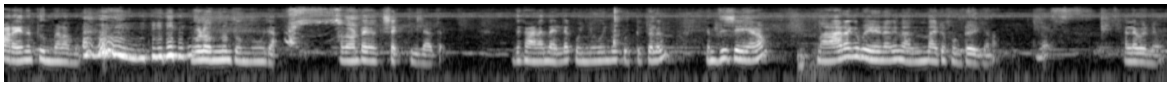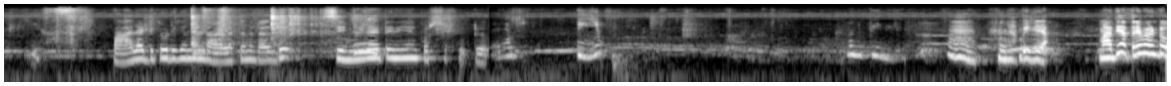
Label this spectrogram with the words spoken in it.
പറയുന്നത് തിന്നണം. ഇവളൊന്നും തിന്നൂല. അതുകൊണ്ട് ശക്തി ശക്തിയില്ലാത്ത. ഇത് കാണുന്ന എല്ലാ കുഞ്ഞു കുഞ്ഞു കുട്ടികളും എന്ത് ചെയ്യണം? നാരക വീഴണമെങ്കിൽ നന്നായിട്ട് ഫുഡ് കഴിക്കണം. അല്ല പിന്നെ? പാലടിക്ക് പിടിക്കുന്നുണ്ട് അളക്കുന്നുണ്ട്. അത് സിമ്മിലായിട്ട് ഇനി ഞാൻ കുറച്ച് കൂട്ടുക പിരിയാ മതി അത്രേ വേണ്ടു.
